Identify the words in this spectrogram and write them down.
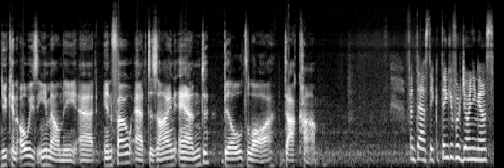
You can always email me at info at designandbuildlaw.com. Fantastic. Thank you for joining us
